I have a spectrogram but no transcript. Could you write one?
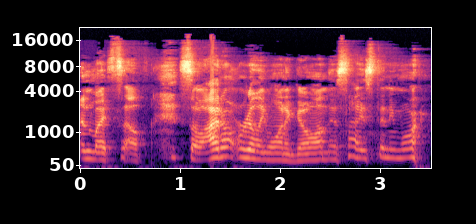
And myself. So I don't really want to go on this heist anymore.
